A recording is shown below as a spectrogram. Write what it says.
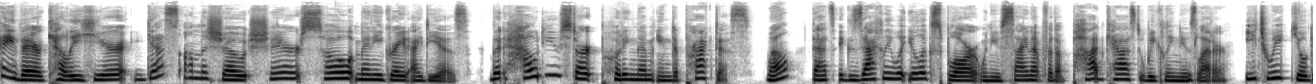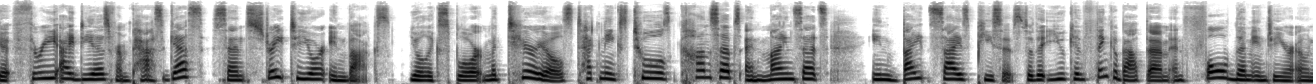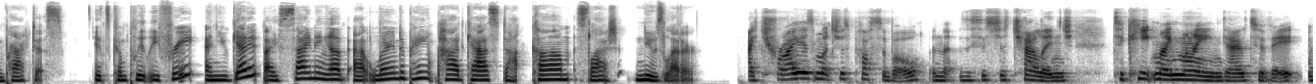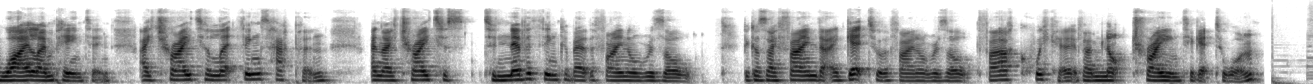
Hey there, Kelly here. Guests on the show share so many great ideas. But how do you start putting them into practice? Well, that's exactly what you'll explore when you sign up for the podcast weekly newsletter. Each week, you'll get three ideas from past guests sent straight to your inbox. You'll explore materials, techniques, tools, concepts, and mindsets in bite sized pieces so that you can think about them and fold them into your own practice. It's completely free and you get it by signing up at learntopaintpodcast.com slash newsletter. I try as much as possible, and this is just a challenge, to keep my mind out of it while I'm painting. I try to let things happen and I try to to never think about the final result because I find that I get to a final result far quicker if I'm not trying to get to one.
